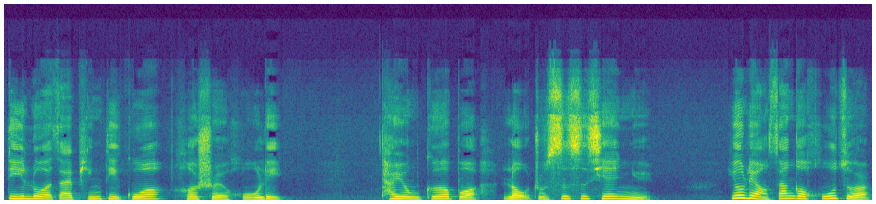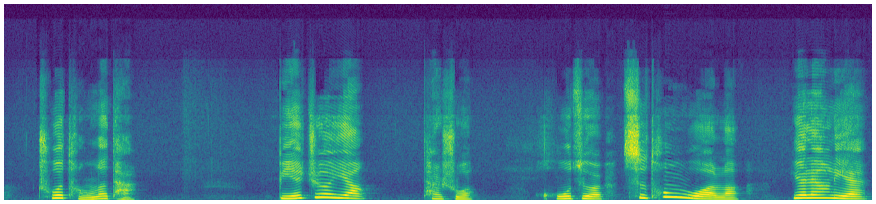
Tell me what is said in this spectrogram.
滴落在平底锅和水壶里。他用胳膊搂住丝丝仙女，有两三个壶嘴儿戳疼了她。别这样，他说，壶嘴儿刺痛我了。月亮脸，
